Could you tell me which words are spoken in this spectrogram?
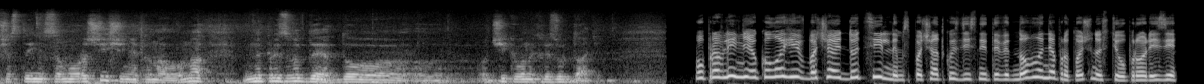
в частині самого розчищення каналу вона не призведе до очікуваних результатів. В управлінні екології вбачають доцільним спочатку здійснити відновлення проточності у прорізі.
